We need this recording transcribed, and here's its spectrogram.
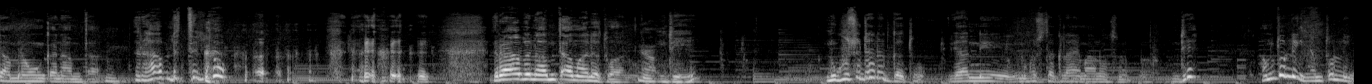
ያምናውን ቀን አምጣ። ረሃብ ልትል ነው? ረሃብን አምጣ ማለቷ ነው እንዴ? ንጉሱ ደነገጡ። ያኔ ንጉሥ ተክለ ሃይማኖት ነበሩ። እንዴ አምጡልኝ አምጡልኝ፣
